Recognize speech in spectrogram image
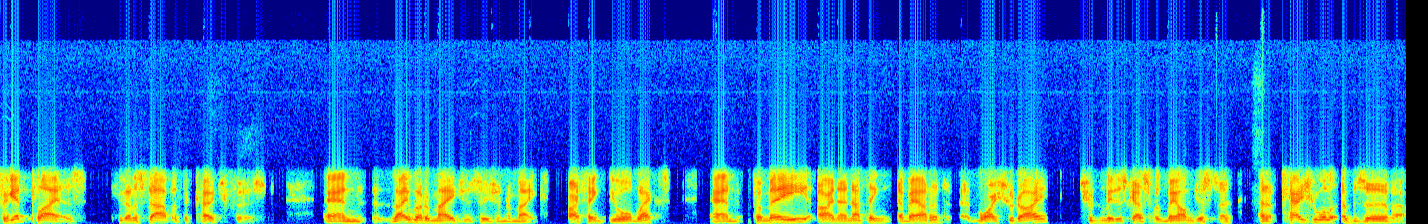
forget players, you've got to start with the coach first. And they've got a major decision to make, I think, the All Blacks. And for me, I know nothing about it. Why should I? shouldn't be discussed with me. I'm just a, a casual observer.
